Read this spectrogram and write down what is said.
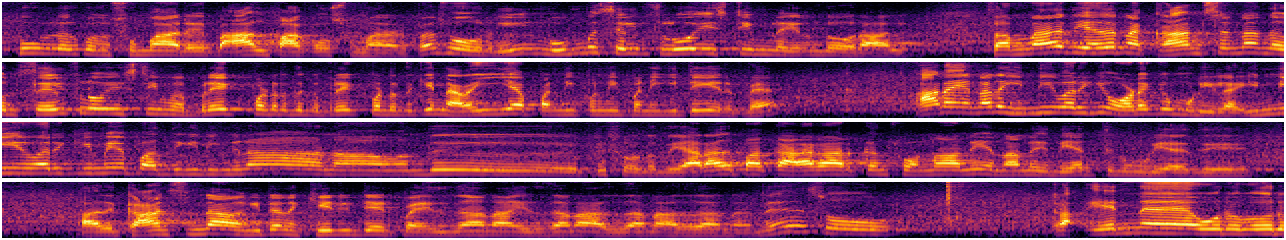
ஸ்கூலில் கொஞ்சம் சுமார் இப்போ ஆள் பார்க்கவும் சுமாராக இருப்பேன். ஸோ ஒரு ரொம்ப செல்ஃப் லோ ஸ்டீமில் இருந்த ஒரு ஆள். ஸோ அந்த மாதிரி எதை நான் கான்ஸ்டண்ட்டாக அந்த ஒரு செல்ஃப் லோ ஸ்டீமை பிரேக் பண்ணுறதுக்கு பிரேக் பண்ணுறதுக்கே நிறையா பண்ணி பண்ணி பண்ணிக்கிட்டே இருப்பேன். ஆனால் என்னால் இன்னி வரைக்கும் உடைக்க முடியல. இன்னி வரைக்குமே பார்த்துக்கிட்டிங்கன்னா நான் வந்து எப்படி சொல்கிறது யாராவது பார்க்க அழகாக இருக்குன்னு சொன்னாலும் என்னால் இது ஏற்றுக்க முடியாது. அது கான்ஸ்டண்ட்டாக அவங்ககிட்ட நான் கேட்டுகிட்டே இருப்பேன். இதுதானா இதுதானா அதுதானா அதுதானு ஸோ என்ன ஒரு ஒரு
